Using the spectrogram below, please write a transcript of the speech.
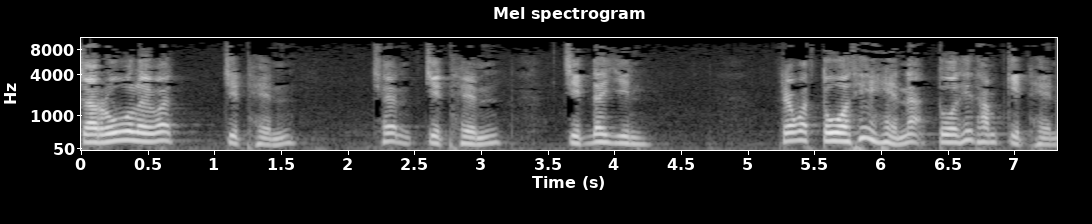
จะรู้เลยว่าจิตเห็น เช่น จิตเห็น จิตได้ยิน เรียกว่าตัวที่เห็นอะตัวที่ทำกิจเห็น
